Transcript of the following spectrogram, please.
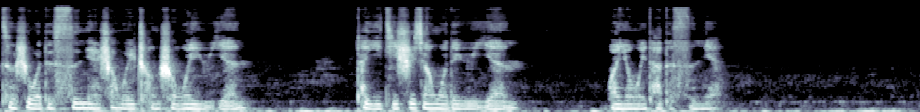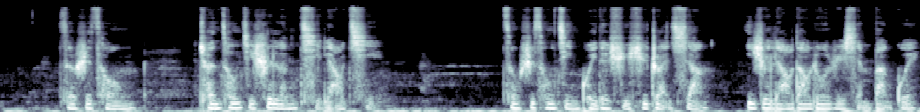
总是我的思念尚未成熟为语言，他已及时将我的语言还原为他的思念。总是从晨从几时冷起聊起。总是从锦葵的徐徐转向，一直聊到落日闲半归。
